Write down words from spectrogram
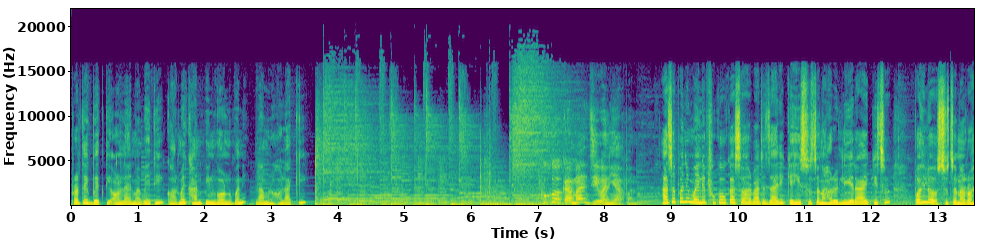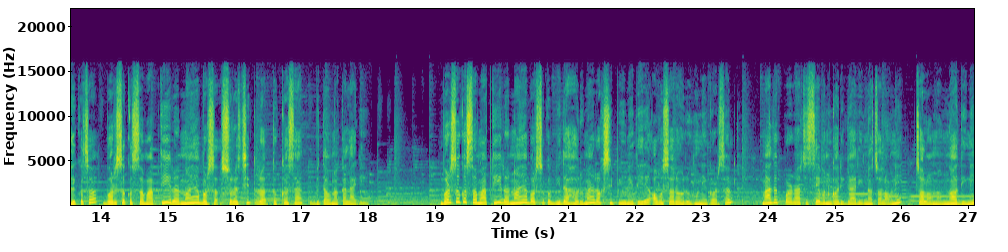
प्रत्येक व्यक्ति अनलाइनमा भेटी घरमै खानपिन गर्नु पनि राम्रो होला कि? फुकुओकामा जीवनयापन। आज पनि मैले फुकुओका सहरबाट जारी केही सूचनाहरू लिएर आएकी छु। पहिलो सूचना रहेको छ वर्षको समाप्ति र नयाँ वर्ष सुरक्षित र दुःख साथ बिताउनका लागि। वर्षको समाप्ति र नयाँ वर्षको विधाहरूमा रक्सी पिउने धेरै अवसरहरू हुने गर्छन्। मादक पदार्थ सेवन गरी गाडी नचलाउने चलाउन नदिने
